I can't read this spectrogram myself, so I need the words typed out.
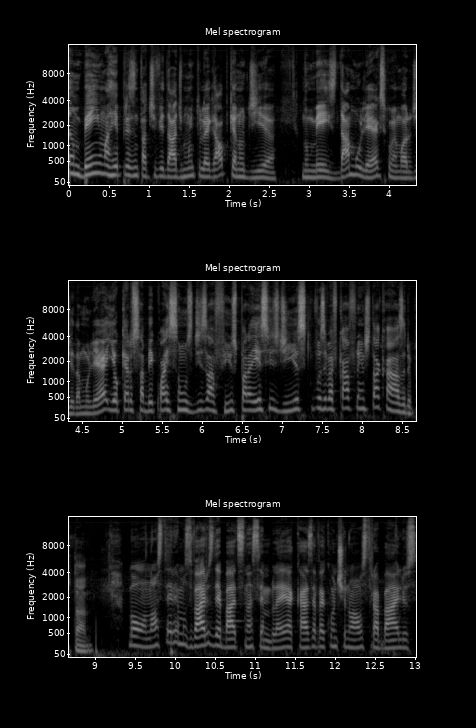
também uma representatividade muito legal, porque é no dia, no mês da mulher, que se comemora o Dia da Mulher, e eu quero saber quais são os desafios para esses dias que você vai ficar à frente da casa, deputado. Bom, nós teremos vários debates na Assembleia, a casa vai continuar os trabalhos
